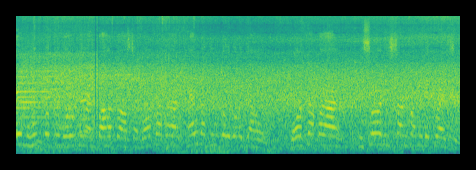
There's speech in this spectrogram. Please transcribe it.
এই মুহূৰ্ততো বৰষুণ অব্যাহত আছে। বৰ্ষাপাৰাৰ খেল বাতিল কৰিবলগীয়া হ'ল। বৰ্ষাপাৰাৰ ওচৰৰ দৃশ্যাংক আমি দেখুৱাইছোঁ।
